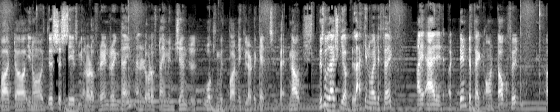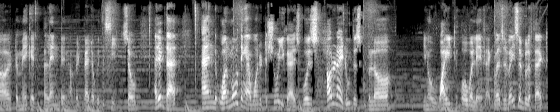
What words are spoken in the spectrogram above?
but uh, you know this just saves me a lot of rendering time and a lot of time in general working with particular to get this effect. Now this was actually a black and white effect. I added a tint effect on top of it uh, to make it blend in a bit better with the scene. So I did that. And one more thing I wanted to show you guys was how did I do this blur you know white overlay effect? Well it's a very simple effect.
